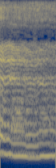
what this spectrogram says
friend.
